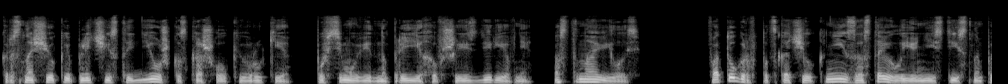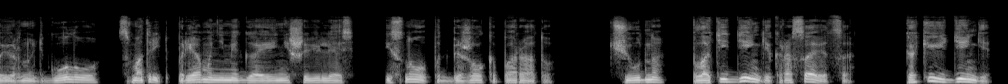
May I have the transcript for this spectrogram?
Краснощекая плечистая девушка с кошелкой в руке, по всему видно приехавшая из деревни, остановилась. Фотограф подскочил к ней, заставил ее неестественно повернуть голову, смотреть прямо, не мигая и не шевелясь, и снова подбежал к аппарату. Чудно, Плати деньги, красавица. Какие деньги?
